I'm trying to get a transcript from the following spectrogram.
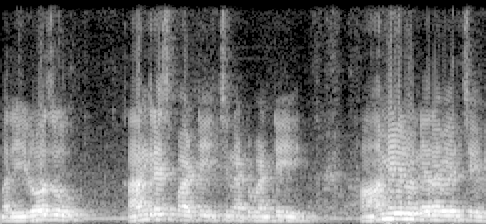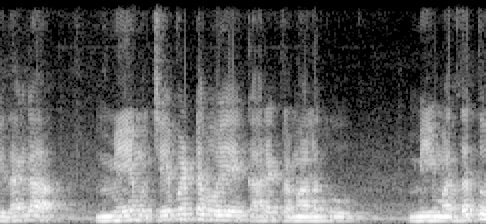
మరి ఈరోజు కాంగ్రెస్ పార్టీ ఇచ్చినటువంటి హామీలు నెరవేర్చే విధంగా మేము చేపట్టబోయే కార్యక్రమాలకు మీ మద్దతు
